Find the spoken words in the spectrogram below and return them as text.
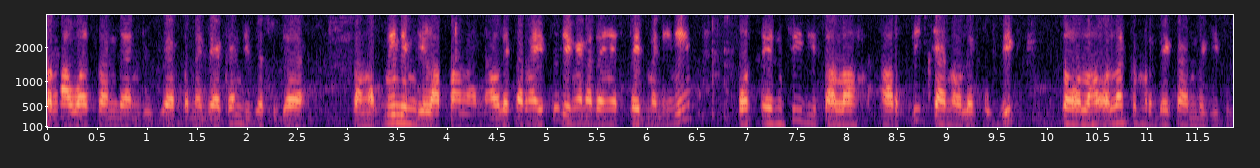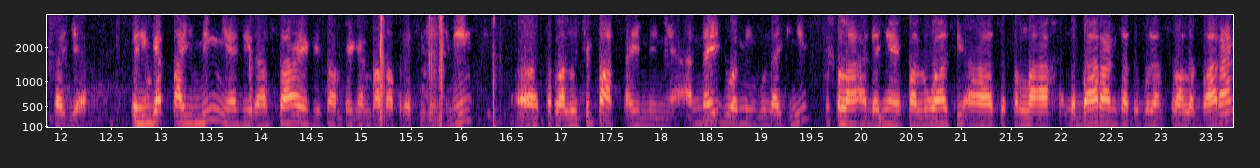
Pengawasan dan juga penegakan juga sudah sangat minim di lapangan. Nah oleh karena itu dengan adanya statement ini potensi disalahartikan oleh publik seolah-olah kemerdekaan begitu saja. Sehingga timingnya dirasa yang disampaikan Bapak Presiden ini uh, terlalu cepat timingnya. Andai dua minggu lagi setelah adanya evaluasi uh, setelah Lebaran satu bulan setelah Lebaran,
